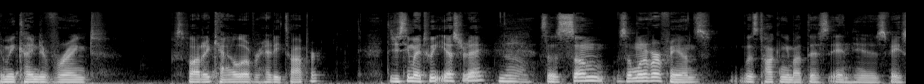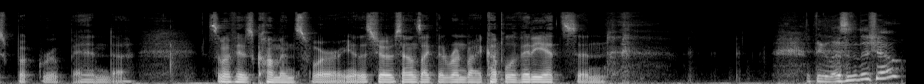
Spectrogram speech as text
And we kind of ranked Spotted Cow over Heady Topper. Did you see my tweet yesterday? No. So some some one of our fans was talking about this in his Facebook group, and uh, some of his comments were, you know, this show sounds like they're run by a couple of idiots, and Did you listen to the show?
